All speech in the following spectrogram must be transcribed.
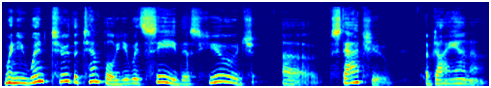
When you went to the temple, you would see this huge uh, statue of Diana.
